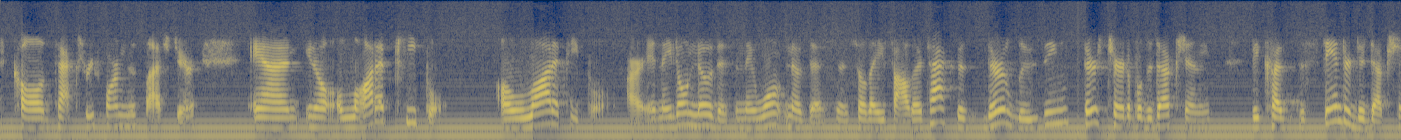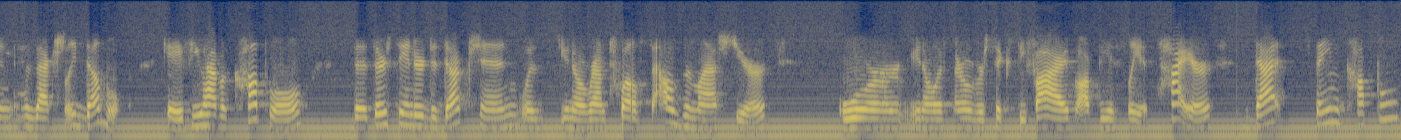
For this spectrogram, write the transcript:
called tax reform this last year. And, you know, a lot of people, a lot of people are, and they don't know this and they won't know this until they file their taxes, they're losing their charitable deductions because the standard deduction has actually doubled. Okay, if you have a couple that their standard deduction was, you know, around 12,000 last year, or, you know, if they're over 65, obviously it's higher. That same couple,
